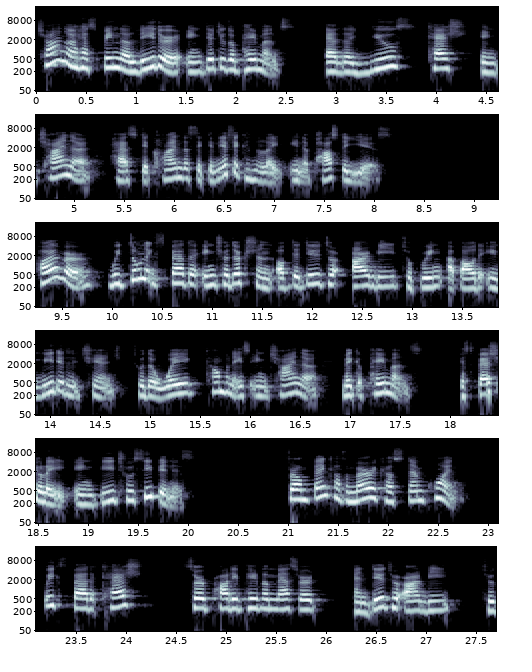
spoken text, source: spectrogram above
China has been a leader in digital payments, and the use cash in China has declined significantly in the past years. However, we don't expect the introduction of the digital RMB to bring about immediate change to the way companies in China make payments, especially in B2C business. From Bank of America's standpoint, we expect cash, third-party payment method, and digital RMB to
